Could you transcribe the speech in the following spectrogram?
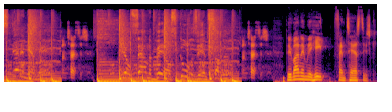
you. Standing there, man? Fantastic. Yo, sound the bell. School is in, sucker. Fantastic. Det var nemlig helt fantastisk,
